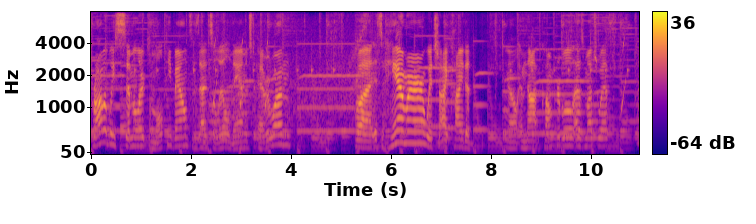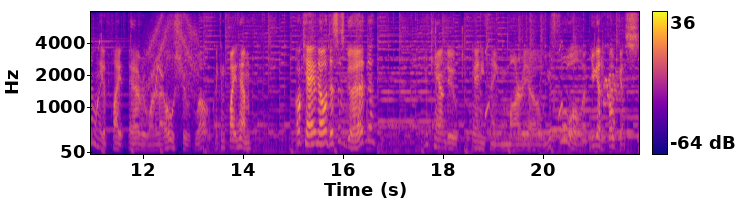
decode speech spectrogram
probably similar to multi-bounce, is that it's a little damage to everyone. But it's a hammer, which I kind of, you know, am not comfortable as much with. I don't need to fight everyone. Oh, shoot. Well, I can fight him. Okay, no, this is good. You can't do anything, Mario. You fool. You gotta focus.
